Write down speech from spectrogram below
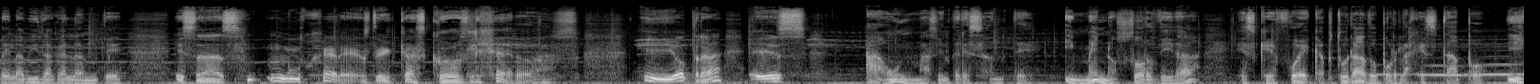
de la vida galante. Esas mujeres de cascos ligeros. Y otra es aún más interesante y menos sórdida es que fue capturado por la Gestapo y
